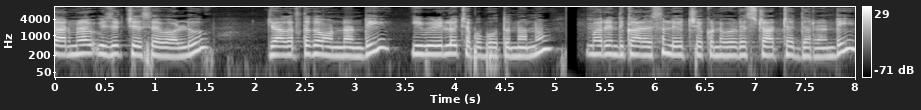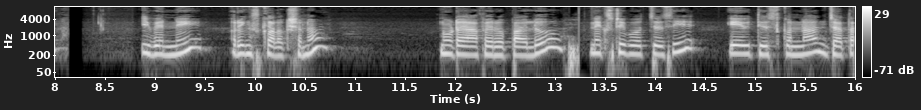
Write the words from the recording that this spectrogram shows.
చార్మినార్ విజిట్ చేసేవాళ్ళు జాగ్రత్తగా ఉండండి. ఈ వీడియోలో చెప్పబోతున్నాను. మరెందుకు ఆలస్యం లేట్ చేయకుండా వీడియో స్టార్ట్ చేద్దారండి ఇవన్నీ రింగ్స్ కలెక్షను. నూట యాభై రూపాయలు. నెక్స్ట్ ఇవి వచ్చేసి ఏవి తీసుకున్న జత?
